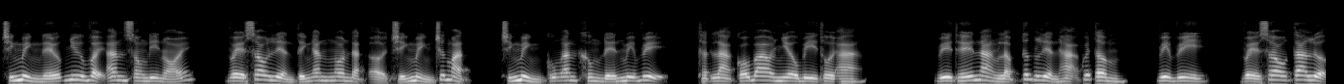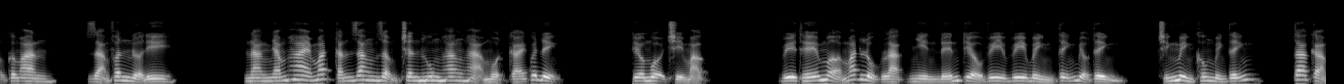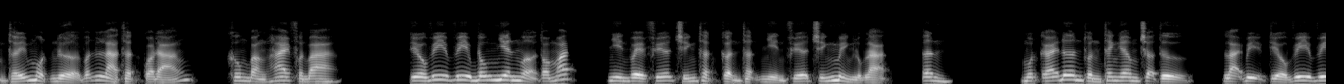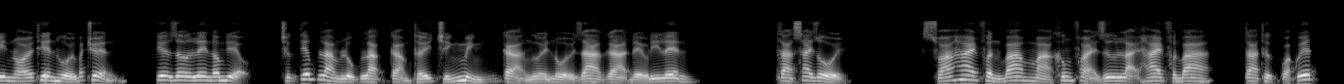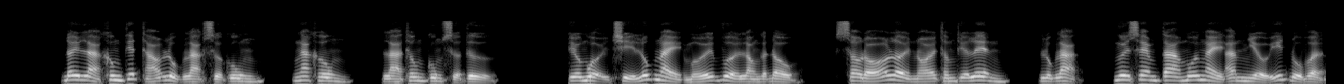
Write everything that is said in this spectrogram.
Chính mình nếu như vậy ăn xong đi nói, về sau liền tính ăn ngon đặt ở chính mình trước mặt, chính mình cũng ăn không đến mỹ vị, thật là có bao nhiêu bi thôi a. Vì thế nàng lập tức liền hạ quyết tâm, vì vì, về sau ta lượng cơm ăn, giảm phân nửa đi. Nàng nhắm hai mắt cắn răng rậm chân hung hăng hạ một cái quyết định. Tiêu mội chỉ mặc. Vì thế mở mắt lục lạc nhìn đến tiểu vi vi bình tĩnh biểu tình, chính mình không bình tĩnh, ta cảm thấy một nửa vẫn là thật quá đáng, không bằng hai phần ba. Tiểu vi vi bỗng nhiên mở to mắt, nhìn về phía chính thật cẩn thận nhìn phía chính mình lục lạc, ân. Một cái đơn thuần thanh âm trợ từ, lại bị tiểu vi vi nói thiên hồi bách chuyển, kia dơ lên âm điệu, trực tiếp làm lục lạc cảm thấy chính mình cả người nổi da gà đều đi lên. Ta sai rồi. Xóa 2 phần 3 mà không phải dư lại 2 phần 3, ta thực quả quyết. Đây là không tiết tháo lục lạc sửa cung, nga không, là thông cung sửa tử. Tiêu mội chỉ lúc này mới vừa lòng gật đầu, sau đó lời nói thấm thiế lên, lục lạc, ngươi xem ta mỗi ngày ăn nhiều ít đồ vật.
